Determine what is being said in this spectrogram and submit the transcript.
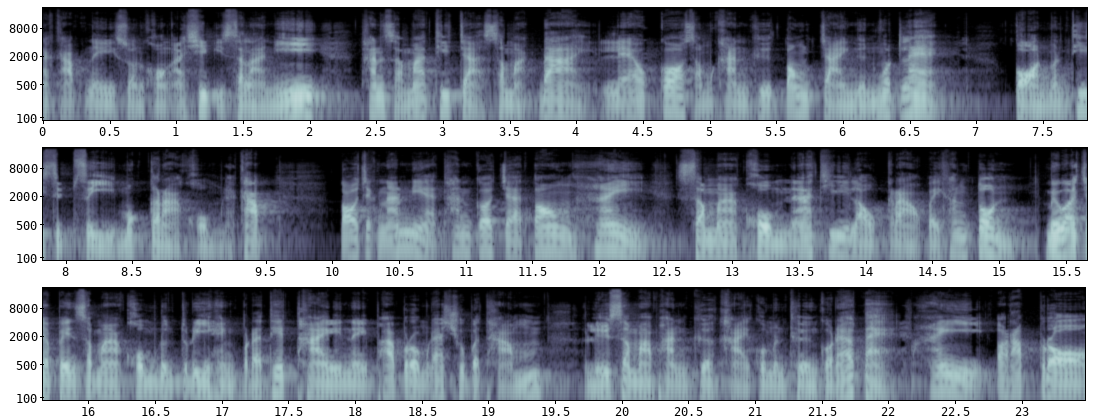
นะครับในส่วนของอาชีพอิสระนี้ ท่านสามารถที่จะสมัครได้ แล้วก็สำคัญคือต้องจ่ายเงินงวดแรก ก่อนวันที่ 14 มกราคมนะครับต่อจากนั้นเนี่ยท่านก็จะต้องให้สมาคมนะที่เรากล่าวไปข้างต้น ไม่ว่าจะเป็นสมาคมดนตรีแห่งประเทศไทยในพระบรมราชูปถัมภ์หรือสมาพันธ์เครือข่ายคนบันเทิงก็แล้วแต่ให้รับรอง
